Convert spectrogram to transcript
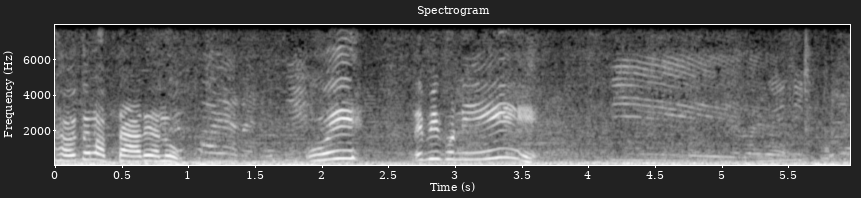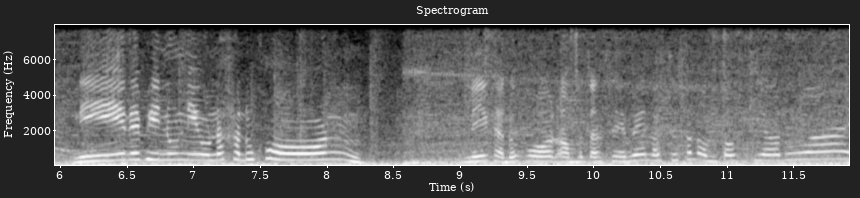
เธอต้องหลับตาด้วยอะลูก อุ้ยได้พี่คนนี้ นี่ได้พี่นุนิวนะคะ ทุกคน นี่ค่ะทุกคนออกมาจากเซเว่นเราซื้อขนมโตเกียวด้วย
